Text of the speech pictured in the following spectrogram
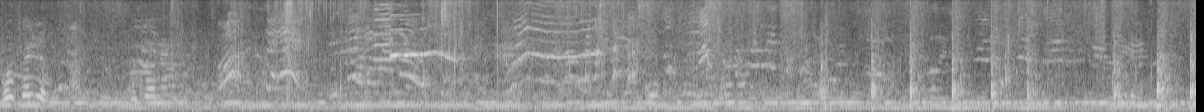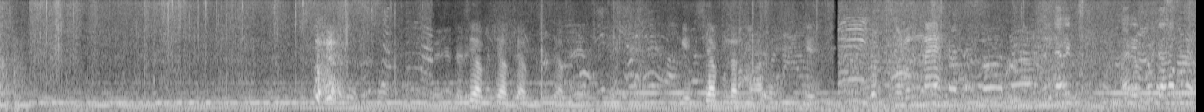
Siap, siap, siap, siap. Nggih, siap bocor aku nih.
